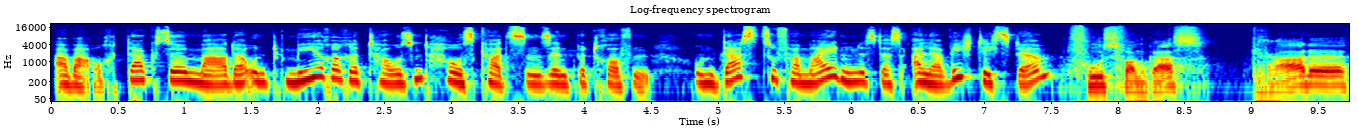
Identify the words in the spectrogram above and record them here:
Aber auch Dachse, Marder und mehrere tausend Hauskatzen sind betroffen. Um das zu vermeiden, ist das Allerwichtigste. Fuß vom Gas, gerade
